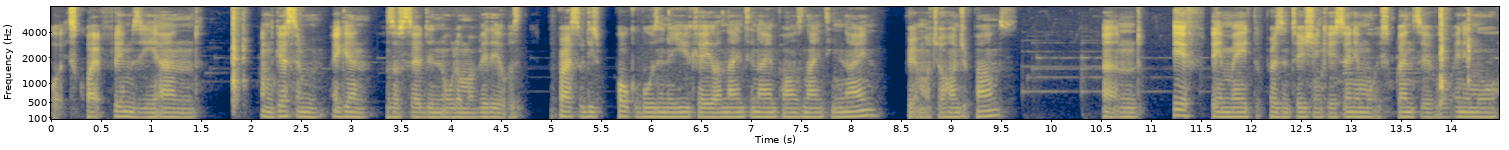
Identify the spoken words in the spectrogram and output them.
But it's quite flimsy and I'm guessing, again, as I've said in all of my videos, the price of these Pokeballs in the UK are £99.99, pretty much £100. And if they made the presentation case any more expensive or any more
